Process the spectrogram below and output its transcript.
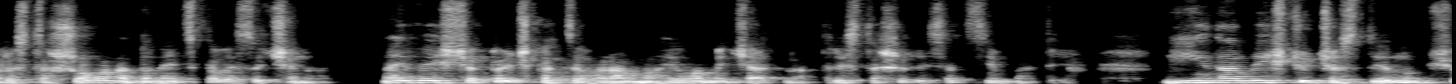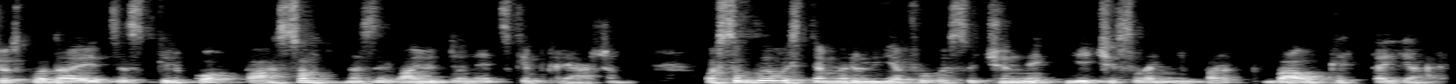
розташована Донецька височина. Найвища точка це гора Могила Мечетна 367 метрів. Її найвищу частину, що складається з кількох пасом, називають Донецьким кряжем. Особливостями рельєфу височини є численні балки та яри.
